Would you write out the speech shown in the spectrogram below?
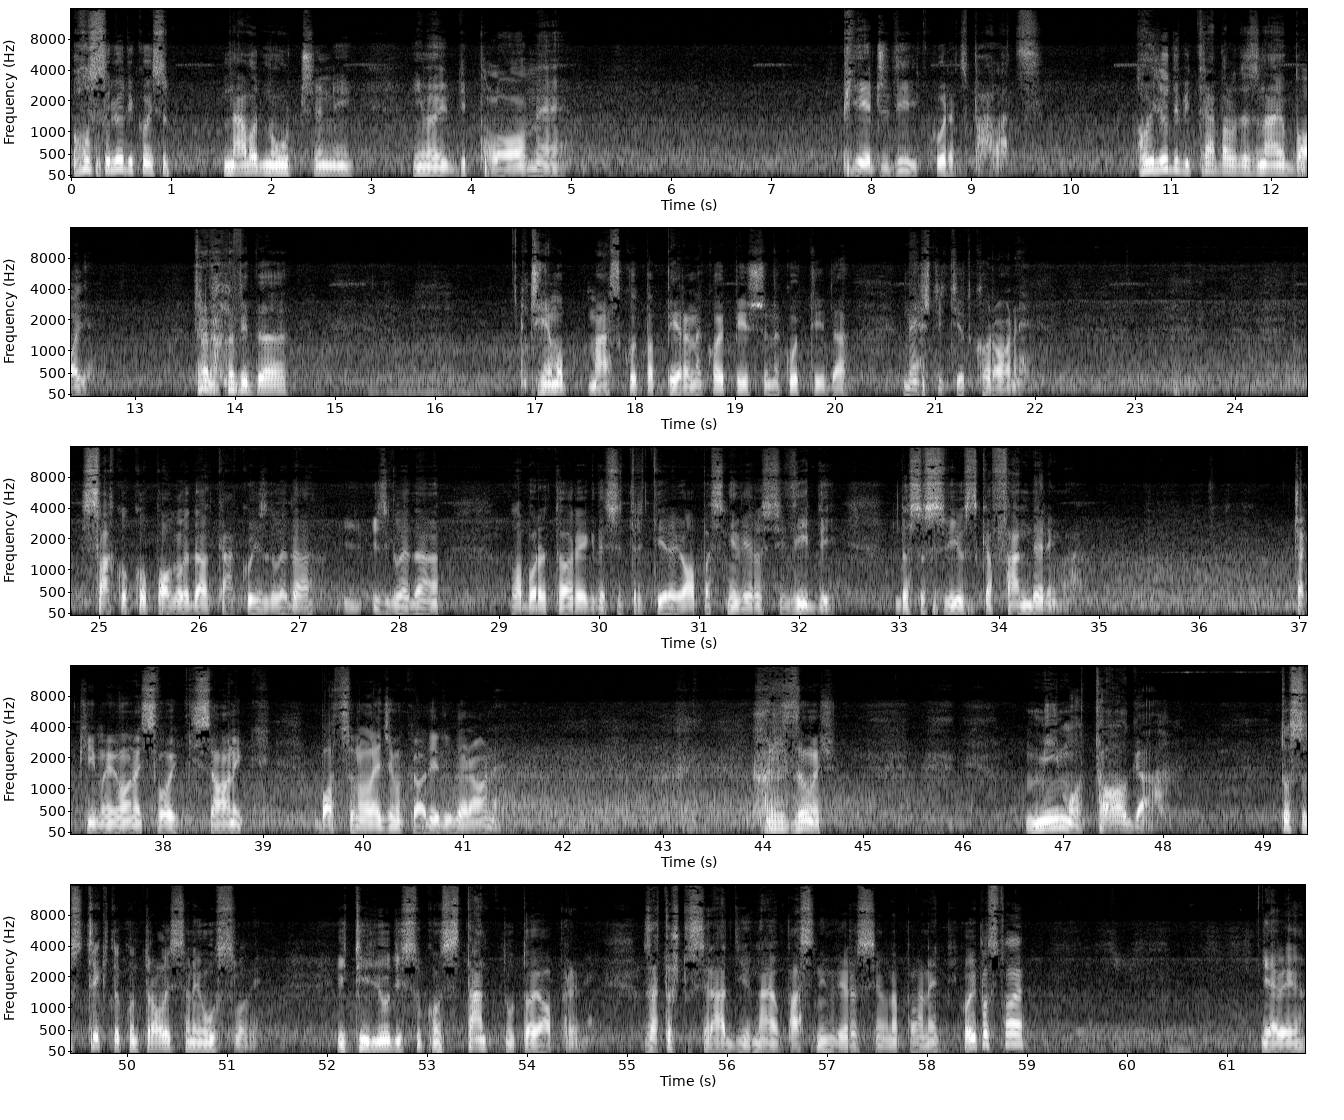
ovo su ljudi koji su navodno učeni, imaju diplome, PhD, kurac, palac. Ovi ljudi bi trebalo da znaju bolje. Trebalo bi da Znači imamo masku od papira na kojoj piše na kuti da ne štiti od korone. Svako ko pogleda kako izgleda, izgleda laboratorije gde se tretiraju opasni virusi vidi da su svi u skafanderima. Čak imaju onaj svoj kiseonik, bocu na leđima kao da idu garone. Razumeš? Mimo toga, to su striktno kontrolisane uslovi. I ti ljudi su konstantno u toj opremi. Zato što se radi o najopasnijim virusima na planeti. Koji postoje? Jevi ga.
